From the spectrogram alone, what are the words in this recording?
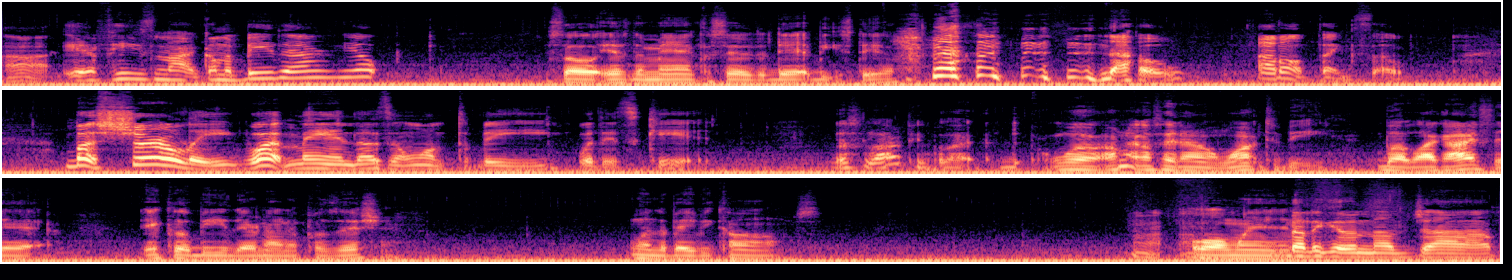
Uh, if he's not gonna be there, yep. So is the man considered a deadbeat still? no, I don't think so. But surely, what man doesn't want to be with his kid? There's a lot of people like. Well, I'm not gonna say they don't want to be, but like I said, it could be they're not in position when the baby comes, Mm-mm. or when Better get another job.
